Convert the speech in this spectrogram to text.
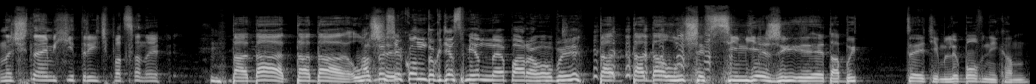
Начинаем хитрить, пацаны. Тогда, тогда Одну лучше, секунду, где сменная пара обуви. та- тогда лучше в семье жи- это быть этим любовником.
